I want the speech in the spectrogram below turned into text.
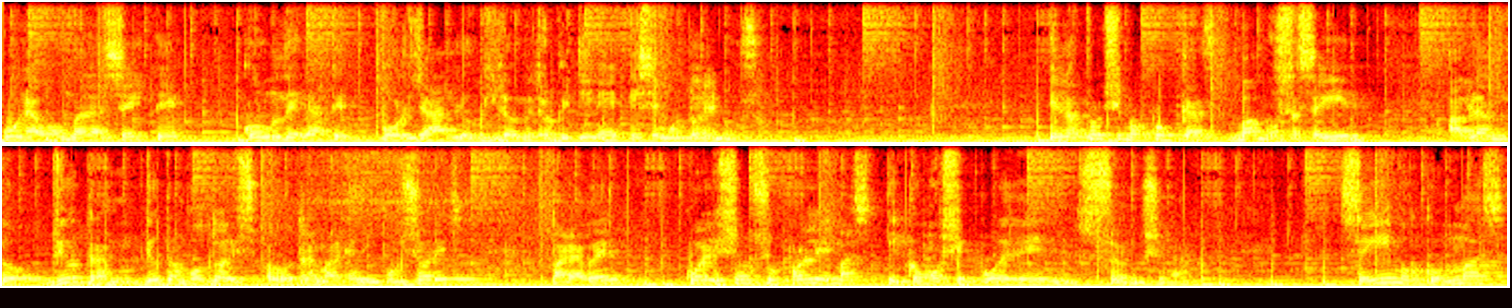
una bomba de aceite con un desgaste por ya los kilómetros que tiene ese motor en uso. En los próximos podcasts vamos a seguir hablando de, otras, de otros motores o otras marcas de impulsores para ver cuáles son sus problemas y cómo se pueden solucionar. Seguimos con más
